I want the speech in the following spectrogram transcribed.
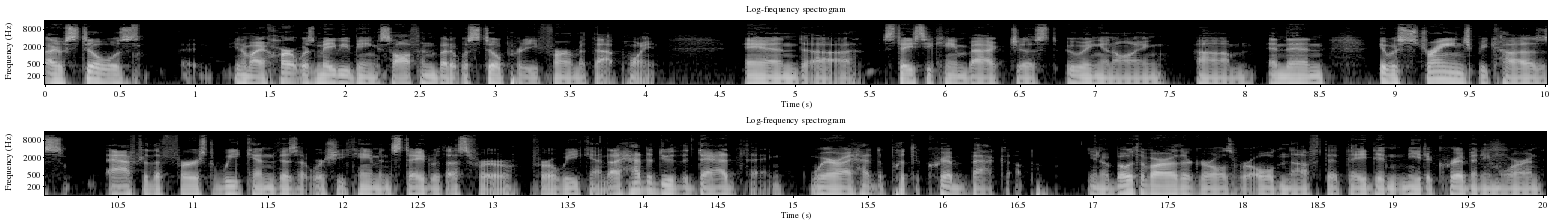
I still was. You know, my heart was maybe being softened, but it was still pretty firm at that point. And uh, Stacy came back just oohing and awing. Um, and then it was strange because after the first weekend visit where she came and stayed with us for for a weekend, I had to do the dad thing where I had to put the crib back up. You know, both of our other girls were old enough that they didn't need a crib anymore, and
